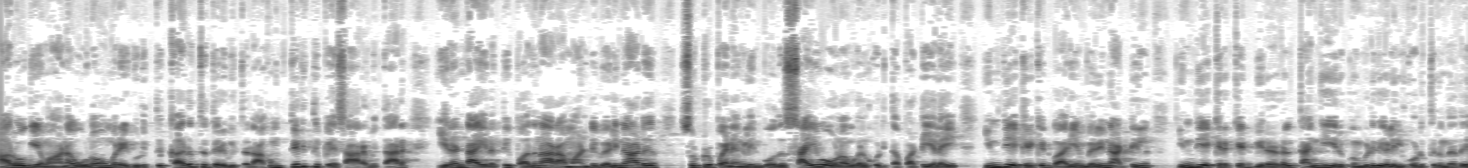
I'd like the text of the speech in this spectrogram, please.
ஆரோக்கியமான உணவு முறை குறித்து கருத்து தெரிவித்ததாகவும் திரித்து பேச ஆரம்பித்தார் இரண்டாயிரத்தி பதினாறாம் ஆண்டு வெளிநாடு சுற்றுப்பயணங்களின் போது சைவ உணவுகள் குறித்த பட்டியலை இந்திய கிரிக்கெட் வாரியம் வெளிநாட்டில் இந்திய கிரிக்கெட் வீரர்கள் தங்கியிருக்கும் விடுதிகளில் கொடுத்திருந்தது.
